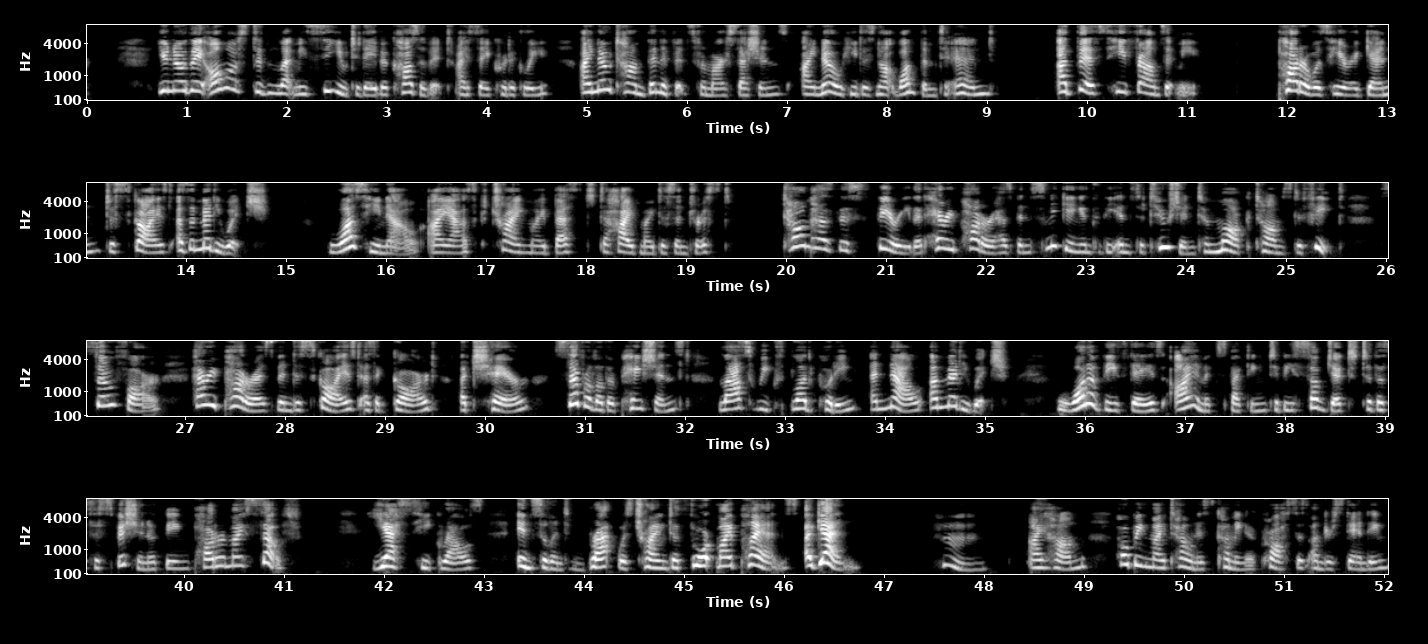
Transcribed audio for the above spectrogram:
You know, they almost didn't let me see you today because of it, I say critically. I know Tom benefits from our sessions. I know he does not want them to end. At this, he frowns at me. Potter was here again, disguised as a Mediwitch. Was he now? I ask, trying my best to hide my disinterest. Tom has this theory that Harry Potter has been sneaking into the institution to mock Tom's defeat. So far, Harry Potter has been disguised as a guard, a chair, several other patients, last week's blood pudding, and now a Mediwitch. One of these days I am expecting to be subject to the suspicion of being Potter myself. Yes, he growls, insolent brat was trying to thwart my plans, again. Hmm, I hum, hoping my tone is coming across as understanding.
